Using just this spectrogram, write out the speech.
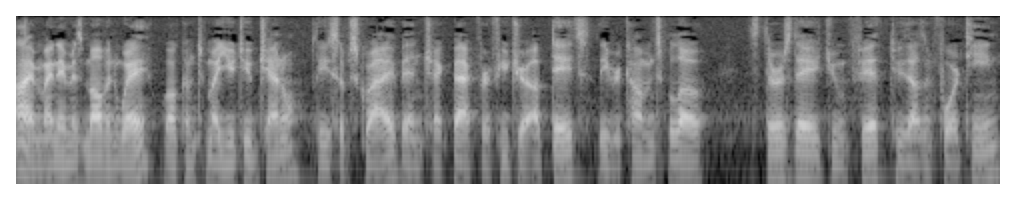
Hi, my name is Melvin Wei. Welcome to my YouTube channel. Please subscribe and check back for future updates. Leave your comments below. It's Thursday, June 5th, 2014,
